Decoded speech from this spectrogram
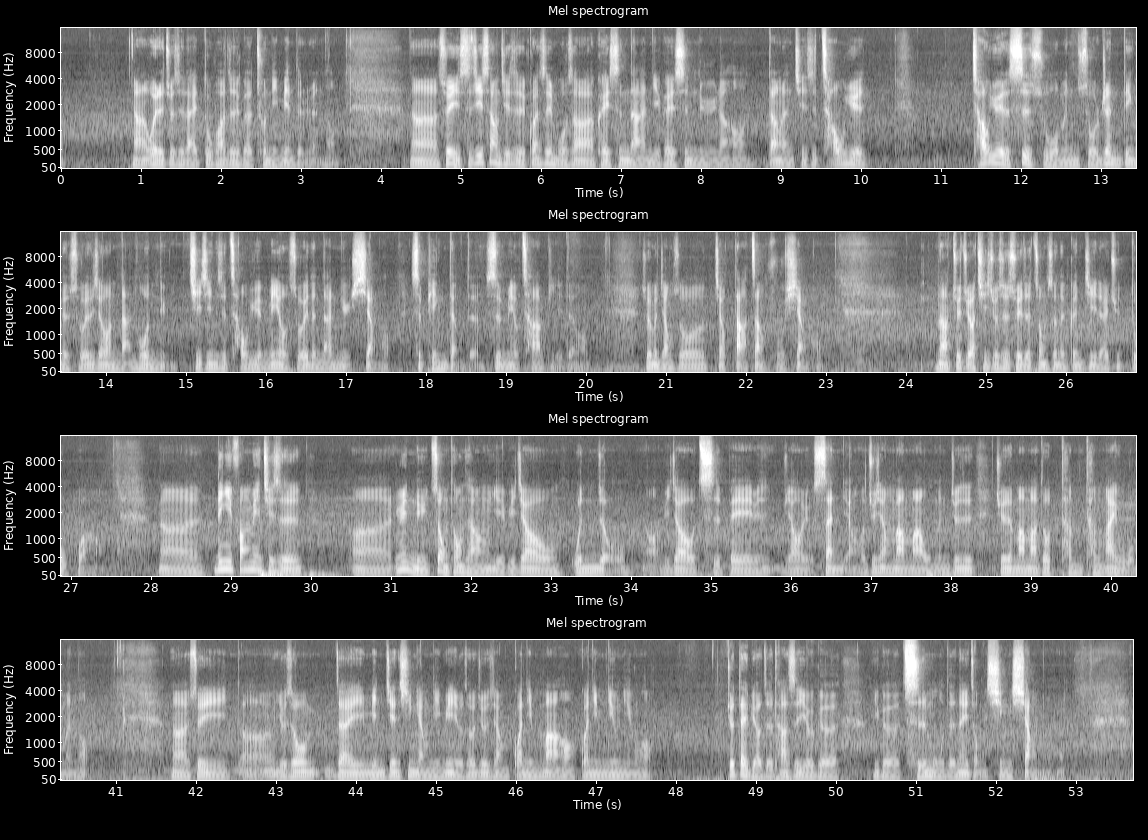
那为了就是来度化这个村里面的人哦。那所以实际上其实观世音菩萨可以是男也可以是女，然后当然其实超越超越了世俗我们所认定的所谓的叫做男或女，其实是超越，没有所谓的男女相哦，是平等的，是没有差别的哦。所以我们讲说叫大丈夫相哈，那最主要其实就是随着众生的根基来去度化哈。那另一方面，其实呃，因为女众通常也比较温柔啊，比较慈悲，比较有善良哦，就像妈妈，我们就是觉得妈妈都疼疼爱我们哦。那所以呃，有时候在民间信仰里面，有时候就像观音妈哈，观音妞妞哈，就代表着她是有一个。一个慈母的那种形象嘛，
